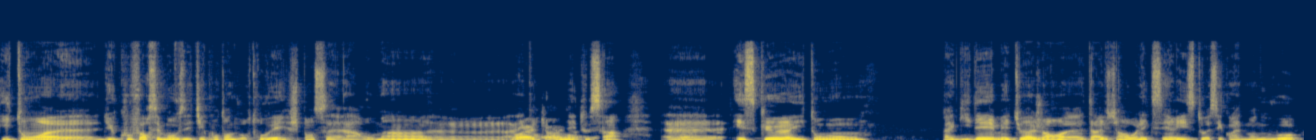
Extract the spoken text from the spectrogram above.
Ils t'ont, euh, du coup, forcément, vous étiez content de vous retrouver. Je pense à Romain, avec Antoine et tout ça. Est-ce que ils t'ont pas guidé, mais tu vois, genre, tu arrives sur un Rolex Series, toi, c'est complètement nouveau.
